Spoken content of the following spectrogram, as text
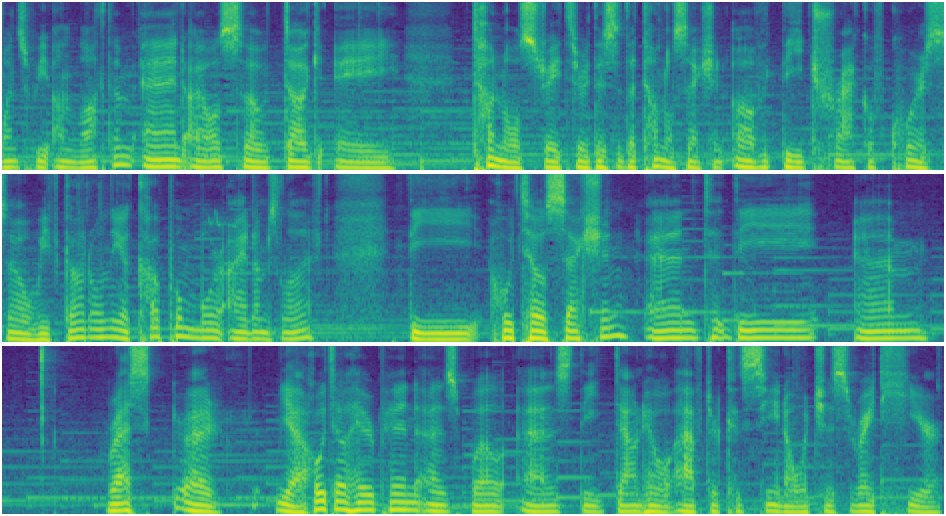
once we unlock them. And I also dug a tunnel straight through. This is the tunnel section of the track, of course. So we've got only a couple more items left. The hotel section and the um, rest, uh, yeah, hotel hairpin as well as the downhill after casino, which is right here.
